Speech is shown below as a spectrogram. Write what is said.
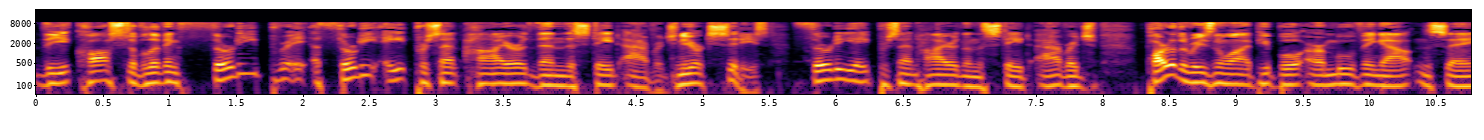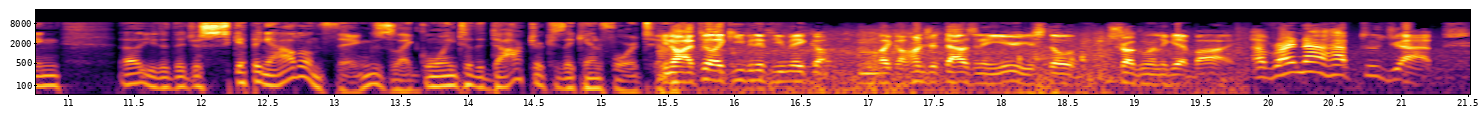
The cost of living 30, 38% higher than the state average. New York City's 38% higher than the state average. Part of the reason why people are moving out and saying, uh, they're just skipping out on things like going to the doctor because they can't afford to. You know, I feel like even if you make a, like a hundred thousand a year, you're still struggling to get by. Uh, right now, I have two jobs.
